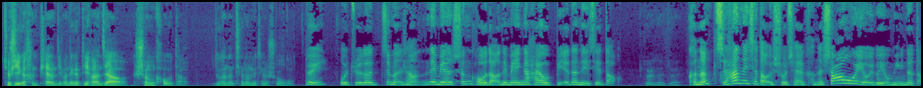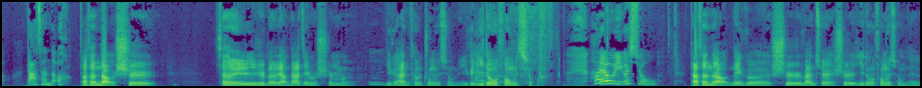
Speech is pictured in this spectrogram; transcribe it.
就是一个很偏的地方，那个地方叫牲口岛，你就可能听都没听说过。对，我觉得基本上那边牲口岛那边应该还有别的那些岛，对对对，可能其他那些岛说起来可能稍微有一个有名的岛，大三岛。大三岛是相当于日本两大建筑师嘛，嗯一个安藤忠雄，一个伊东丰雄。还有一个熊。大三岛那个是完全是伊东丰雄的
